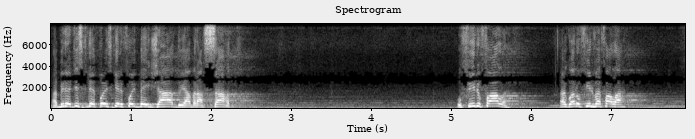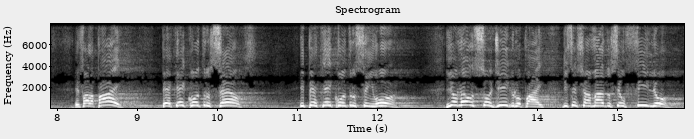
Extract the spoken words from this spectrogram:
A Bíblia diz que depois que ele foi beijado e abraçado, o filho fala. Agora o filho vai falar. Ele fala: Pai, pequei contra os céus e pequei contra o Senhor. E eu não sou digno, Pai, de ser chamado seu filho.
